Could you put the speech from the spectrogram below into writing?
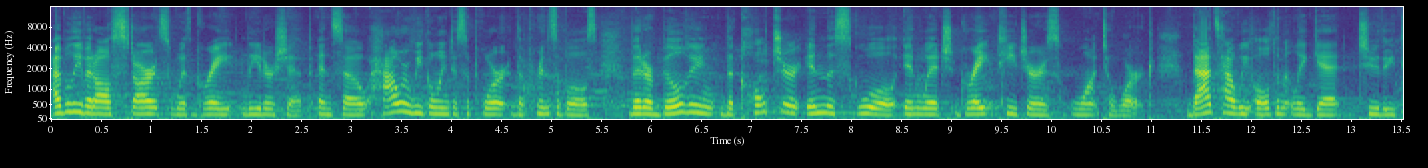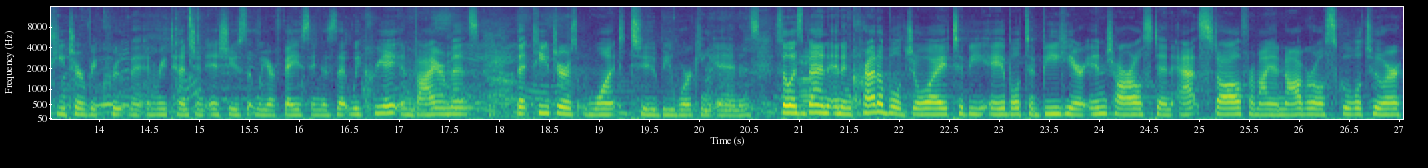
I believe it all starts with great leadership. And so how are we going to support the principals that are building the culture in the school in which great teachers want to work? That's how we ultimately get to the teacher recruitment and retention issues that we are facing is that we create environments that teachers want to be working in. And so it's been an incredible joy to be able to be here in Charleston at Stall for my inaugural school tour.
